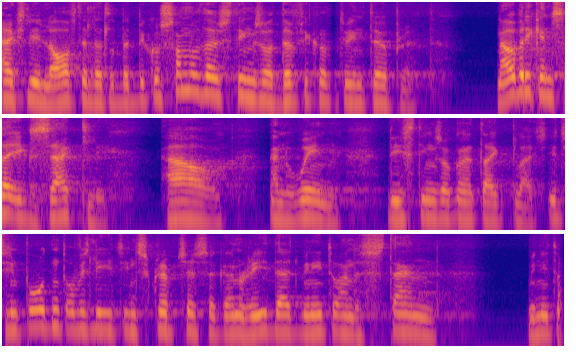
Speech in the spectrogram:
actually laughed a little bit because some of those things are difficult to interpret. Nobody can say exactly how and when these things are going to take place. It's important, obviously, it's in scripture, so go and read that. We need to understand. We need to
